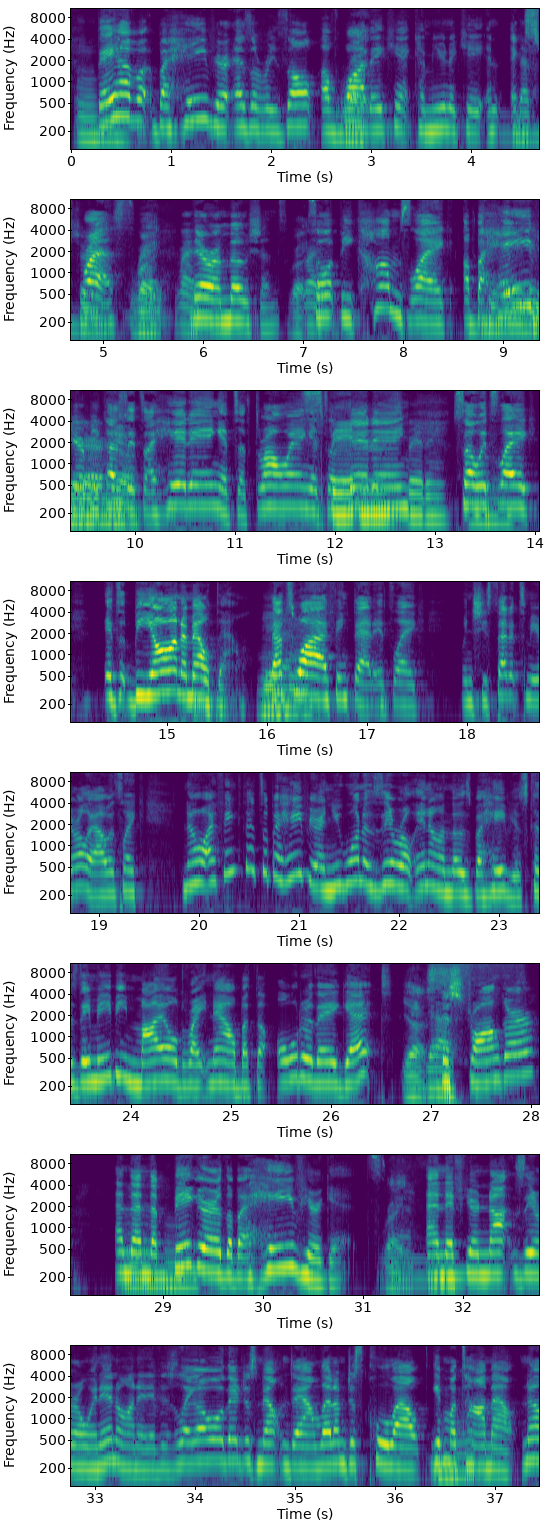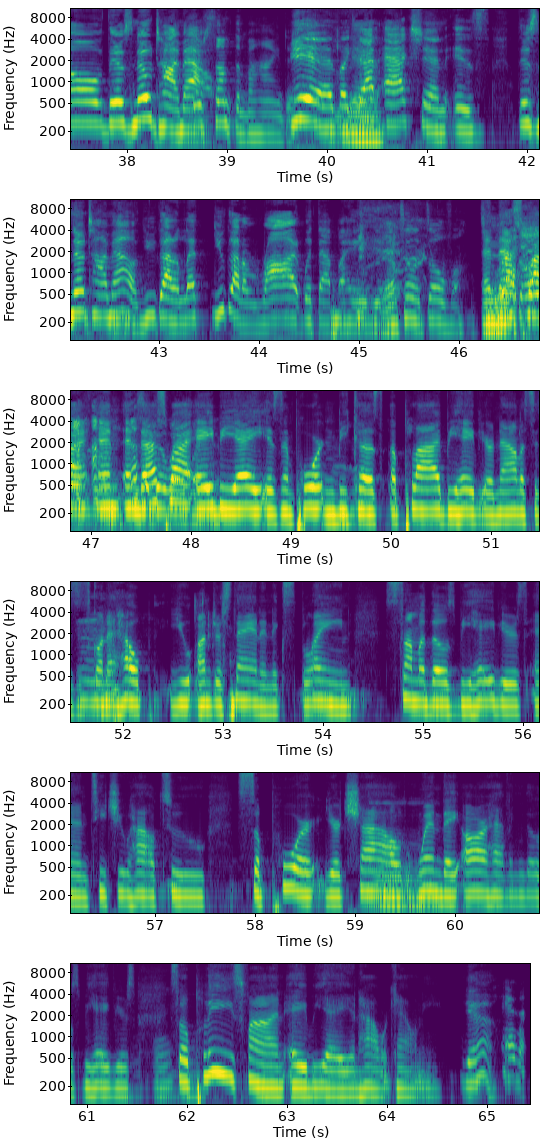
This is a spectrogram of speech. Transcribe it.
Mm-hmm. They have a behavior as a result of why Right. they can't communicate and true. express Right. Right. their emotions. Right. So it becomes like a behavior, Behavior. because Yeah. it's a hitting, it's a throwing, it's Spitting. a bidding. Spitting. So it's like it's beyond a meltdown. That's why I think that it's like when she said it to me earlier, I was like, no, I think that's a behavior, and you want to zero in on those behaviors because they may be mild right now, but the older they get, Yes. the stronger, and then the mm-hmm. bigger the behavior gets. Right. And if you're not zeroing in on it, if it's like, oh, they're just melting down, let them just cool out, give them a mm-hmm. timeout. No, there's no timeout. There's something behind it. Yeah, like that action is there's no time out. You gotta let you gotta ride with that behavior until it's over. and that's why over. and, That's and that's why of putting ABA is important mm-hmm. because applied behavior analysis is going to mm-hmm. help you understand and explain some of those behaviors and teach you how to support your child mm. when they are having those behaviors. Mm-hmm. So please find ABA in Howard County. Yeah. All right.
